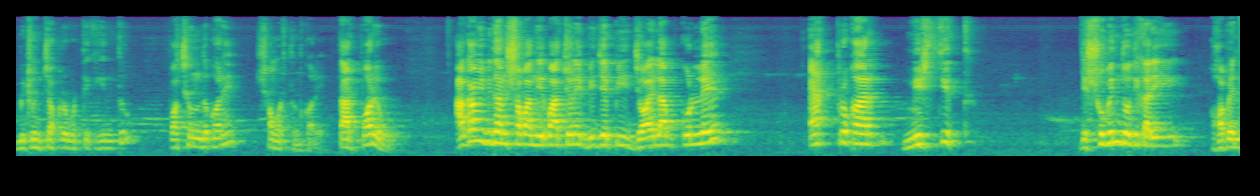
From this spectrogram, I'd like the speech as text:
মিঠুন চক্রবর্তীকে কিন্তু পছন্দ করে, সমর্থন করে। তারপরেও আগামী বিধানসভা নির্বাচনে বিজেপি জয়লাভ করলে এক প্রকার নিশ্চিত যে শুভেন্দু অধিকারী হবেন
